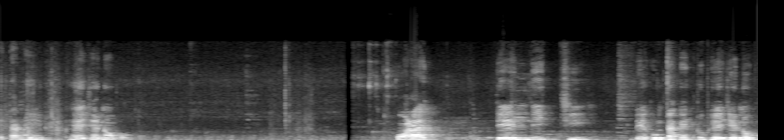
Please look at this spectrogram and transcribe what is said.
এটা আমি ভেজে নেব। কড়াই তেল দিচ্ছি। বেগুনটাকে একটু ভেজে নেব।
